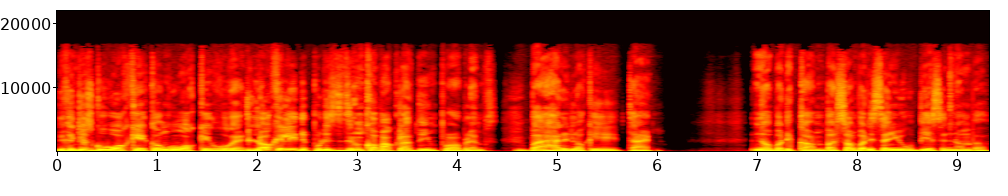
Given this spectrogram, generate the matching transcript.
You can just go walk here, come go walk here, walk here. Luckily, the police didn't come across being problems, mm-hmm. but I had a lucky time nobody come, but somebody send you a BSN number.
